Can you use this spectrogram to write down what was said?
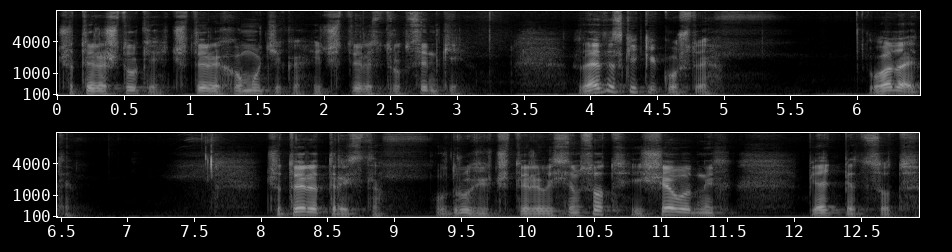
4 штуки, 4 хомутика і 4 струбцинки. Знаєте скільки коштує? Угадайте. 4300. У других 4800 і ще в одних 5500.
